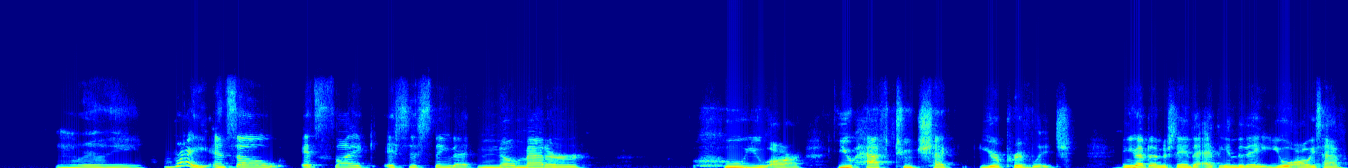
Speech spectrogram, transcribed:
really? Right. And so it's like it's this thing that no matter who you are, you have to check your privilege. And you have to understand that at the end of the day, you'll always have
